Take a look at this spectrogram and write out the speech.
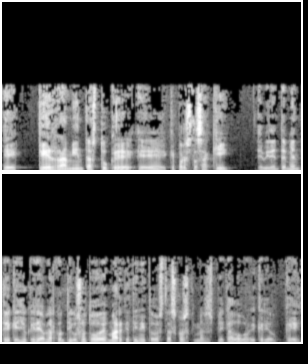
eh, ¿qué herramientas tú que, eh, que por eso estás aquí? Evidentemente que yo quería hablar contigo sobre todo de marketing y todas estas cosas que me has explicado, porque creo que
